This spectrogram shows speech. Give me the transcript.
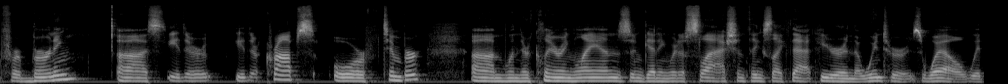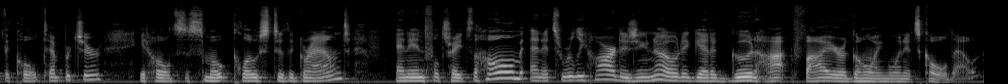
for burning uh, either either crops or timber um, when they're clearing lands and getting rid of slash and things like that. Here in the winter as well, with the cold temperature, it holds the smoke close to the ground and infiltrates the home. And it's really hard, as you know, to get a good hot fire going when it's cold out.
